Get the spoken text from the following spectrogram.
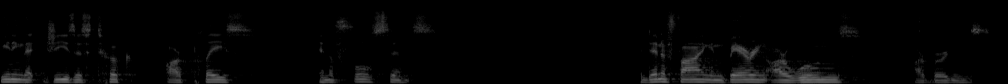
meaning that Jesus took our place in a full sense identifying and bearing our wounds, our burdens,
